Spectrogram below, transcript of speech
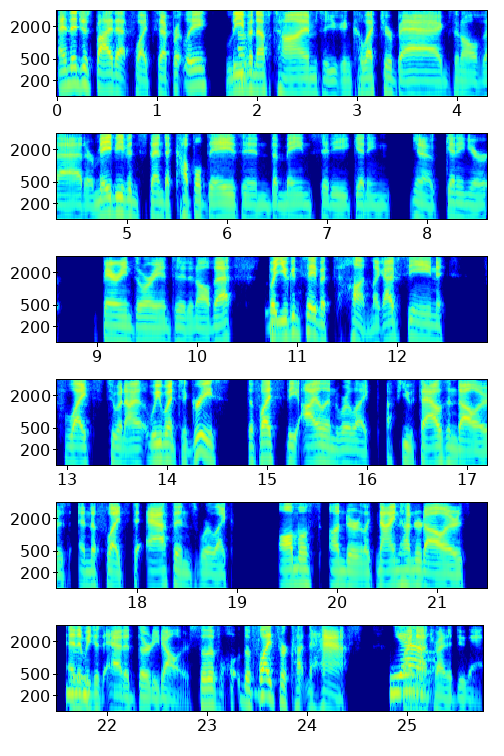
and then just buy that flight separately, leave oh. enough time so you can collect your bags and all that, or maybe even spend a couple days in the main city getting, you know, getting your bearings oriented and all that. But you can save a ton. Like I've seen flights to an island. We went to Greece. The flights to the island were like a few thousand dollars, and the flights to Athens were like almost under like nine hundred dollars. And mm-hmm. then we just added thirty dollars. So the the flights were cut in half yeah. by not trying to do that.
